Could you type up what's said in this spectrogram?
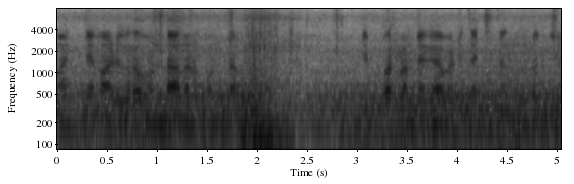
మద్యం అడుగులో ఉండాలనుకుంటాం. టిప్పర్లు ఉంటాయి కాబట్టి ఖచ్చితంగా ఉండొచ్చు.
